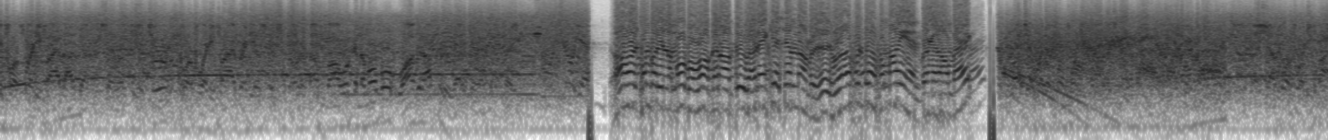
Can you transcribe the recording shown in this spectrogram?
A445 out there, San P2, 445 radio station, Mountain Ball working the mobile, logging on through right there. I heard somebody in the mobile walking on through. I didn't catch them numbers. It's rough and tough on my end. Bring it on back. Check with the 445. Yeah, 445.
